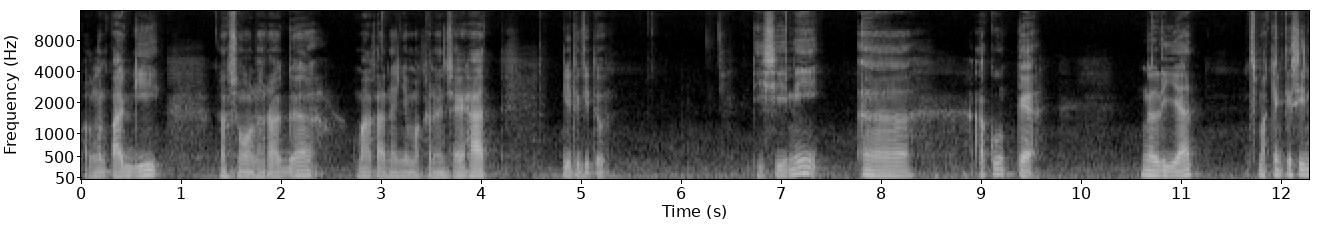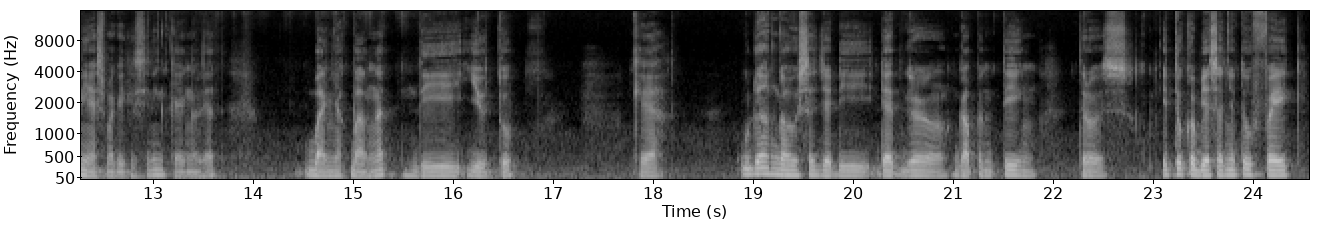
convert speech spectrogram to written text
Bangun pagi langsung olahraga makanannya makanan sehat gitu-gitu di sini uh, aku kayak ngeliat semakin ke sini ya semakin ke sini kayak ngeliat banyak banget di YouTube. Kayak udah nggak usah jadi dead girl nggak penting. Terus itu kebiasaannya tuh fake.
